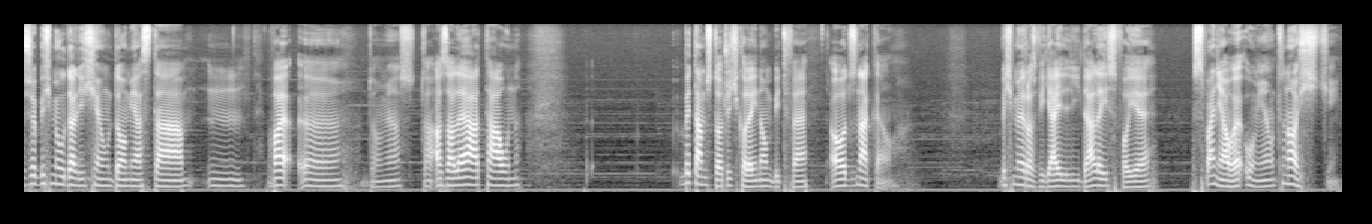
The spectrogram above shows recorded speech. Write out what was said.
żebyśmy udali się do miasta mm, e, do miasta Azalea Town, by tam stoczyć kolejną bitwę o odznakę. Byśmy rozwijali dalej swoje wspaniałe umiejętności.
